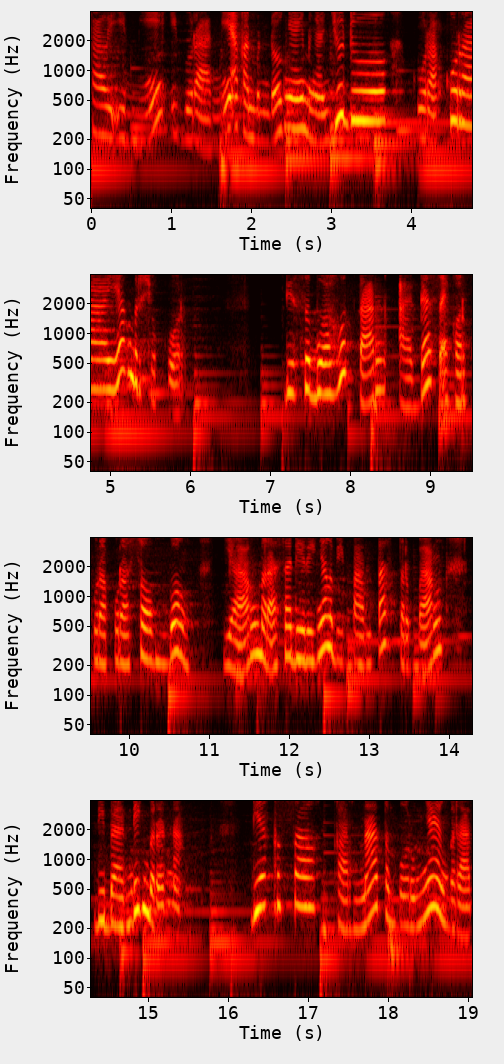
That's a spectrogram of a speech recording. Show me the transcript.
Kali ini Ibu Rani akan mendongeng dengan judul Kura-kura yang bersyukur. Di sebuah hutan ada seekor kura-kura sombong yang merasa dirinya lebih pantas terbang dibanding berenang. Dia kesal karena tempurungnya yang berat.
